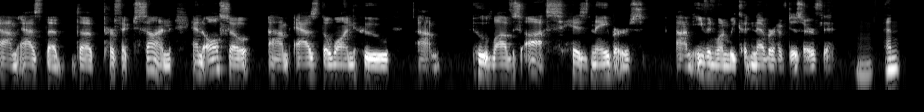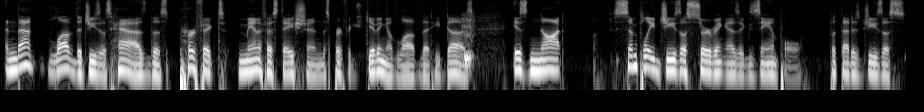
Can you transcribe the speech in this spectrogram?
um, as the the perfect Son, and also um, as the one who um, who loves us, his neighbors, um, even when we could never have deserved it. And and that love that Jesus has, this perfect manifestation, this perfect giving of love that he does, is not simply Jesus serving as example, but that is Jesus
